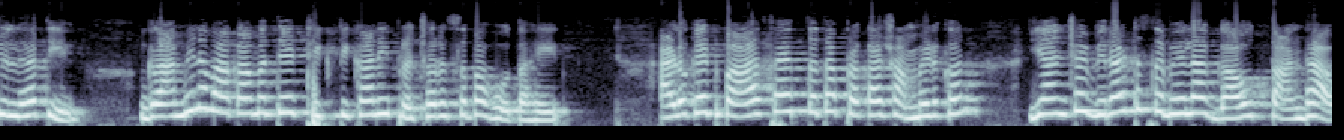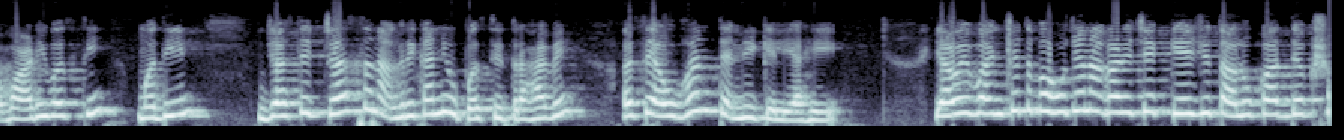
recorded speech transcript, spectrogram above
जिल्ह्यातील ग्रामीण भागामध्ये ठिकठिकाणी प्रचारसभा होत आहेत ॲडव्होकेट बाळासाहेब तथा प्रकाश आंबेडकर यांच्या विराट सभेला गाव तांडा वाढीवस्ती मधील जास्तीत जास्त नागरिकांनी उपस्थित राहावे असे आव्हान त्यांनी केले आहे. यावेळी वंचित बहुजन आघाडीचे के जी तालुकाध्यक्ष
